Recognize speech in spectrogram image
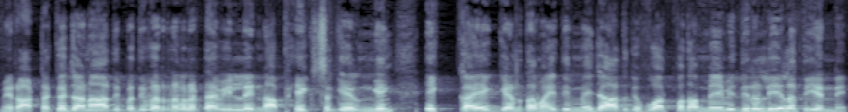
මේ රටක ජනාධිපතිවරණ වලට ඇවිල්ලා ඉන්න අපේක්ෂකයන්ගෙන් එක් අයෙක් ගැන තමයි ඉතින් මේ ජාතක පුවත්පතක් මේ විදිහට ලියලා තියෙන්නේ.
